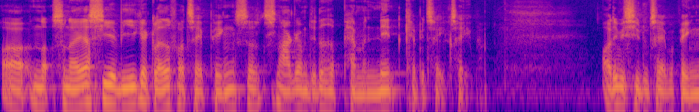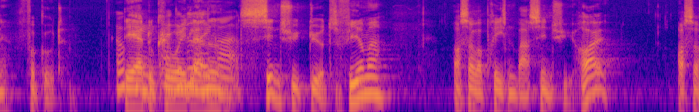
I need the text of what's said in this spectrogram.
og når, så når jeg siger, at vi ikke er glade for at tabe penge, så snakker jeg om det, der hedder permanent kapitaltab. Og det vil sige, at du taber pengene for godt. Okay, Det er, at du ej, køber det et eller andet sindssygt dyrt firma, og så var prisen bare sindssygt høj, og så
